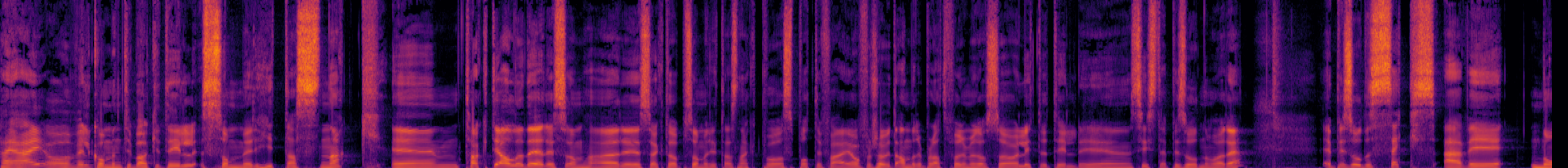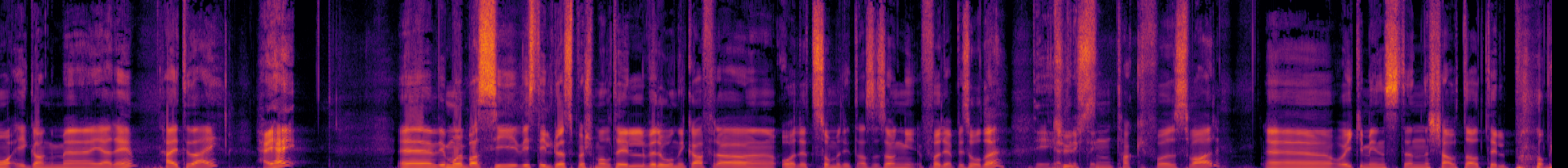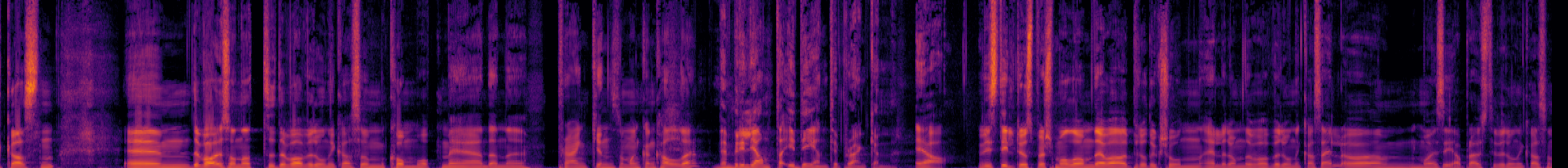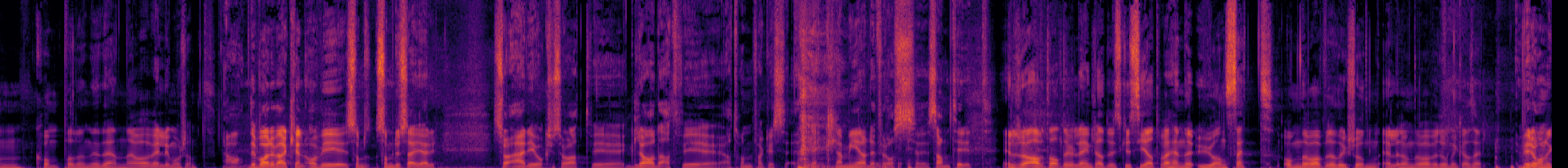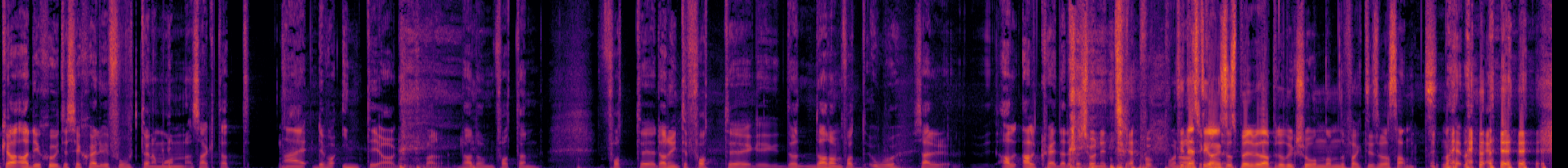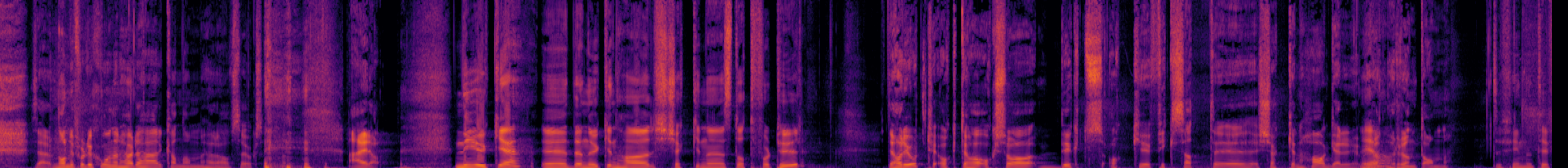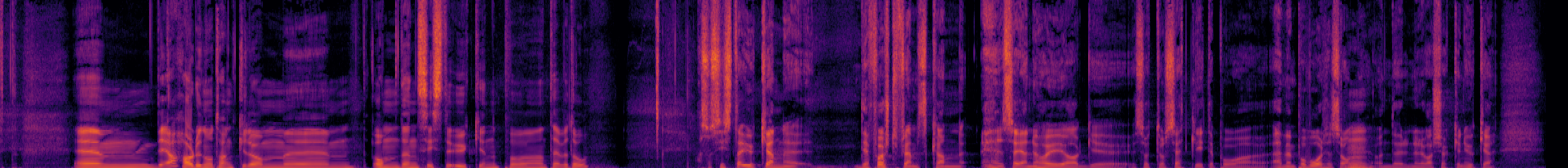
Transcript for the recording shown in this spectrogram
Hei, hei, og velkommen tilbake til Sommerhittasnakk. Eh, takk til alle dere som har eh, søkt opp Sommerhittasnakk på Spotify, og for så vidt andre plattformer også, og lyttet til de siste episodene våre. Episode seks er vi nå i gang med, Jerry. Hei til deg. Hei, hei! Eh, vi må jo bare si Vi stilte jo et spørsmål til Veronica fra årets sommerhittasesong forrige episode. Tusen takk for svar. Eh, og ikke minst en shout-out til podkasten. det var jo sånn at det var Veronica som kom opp med denne pranken, som man kan kalle det. Den briljanta idén till pranken. Ja. Vi stilte jo spørsmålet om det var produksjonen eller om det var Veronica selv. Og mm, må jeg si applaus til Veronica som kom på den ideen. Det var veldig morsomt. Ja, det var det verkligen. Och vi, som, som du säger, så är det ju också så att vi är glada att, vi, att hon faktiskt reklamerade för oss eh, samtidigt. Eller så avtalte vi vel egentlig at vi skulle si at det var henne uansett, om det var produksjonen eller om det var Veronica selv. Veronica hade ju skjutit sig själv i foten om hon sagt att nej, det var inte jag. Då hade hon fått en... Fått, eh, då hade hon inte fått... eh, Då, hade hon fått o... Så här, all, all cred hade försvunnit Ja. på, på Til några neste gang sekunder. så spør vi da produksjonen om det faktisk var sant. Da. Så här, om någon i produktionen hör det här kan de höra av sig också. Men, nej då. Ny uke. Eh, Denne uken har kjøkkenet stått for tur. Det har det gjort och det har också byggts och fixat eh, kökkenhager Ja. runt, om. Definitivt. Ehm, ja, har du noen tanker om, ehm, om den siste uken på TV 2? Alltså sista uken, eh, det först och främst kan säga, nu har ju jag eh, suttit och sett lite på, även på vår säsong Mm. under när det var kökkenuke.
